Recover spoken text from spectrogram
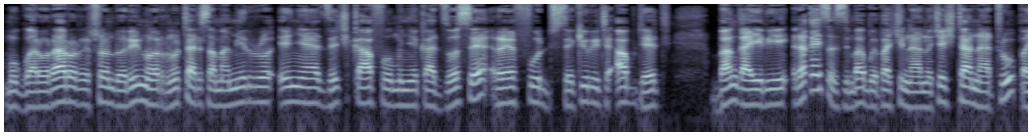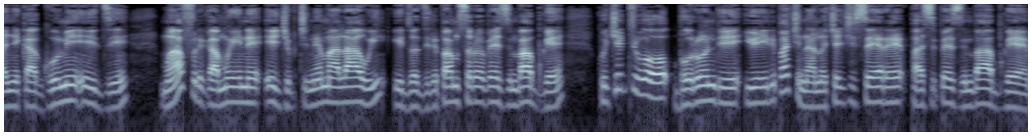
mugwaro raro resvondo rino rinotarisa mamiriro enyaya dzechikafu munyika dzose refood security update. Bhanga iri rakaisa zimbabwe pachinhano chechitanhatu panyika gumi idzi. Muafrica muine egypt nemalawi idzo dziri pamusoro pezimbabwe kuchitiwo burundi iyo iri pachinhano chechisere pasi pezimbabwe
